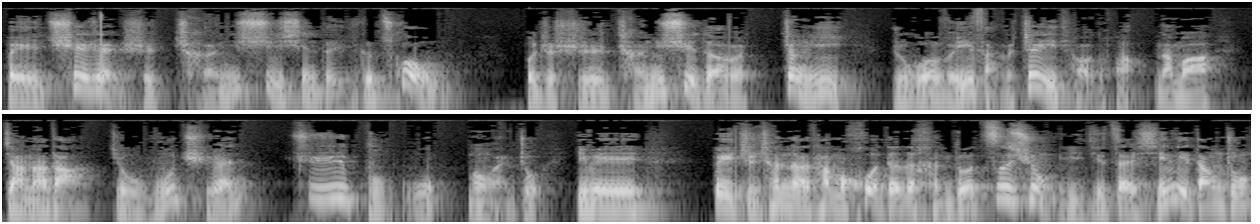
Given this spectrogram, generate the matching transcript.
被确认是程序性的一个错误，或者是程序的正义如果违反了这一条的话，那么加拿大就无权拘捕孟晚舟，因为。被指称呢，他们获得了很多资讯，以及在行李当中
